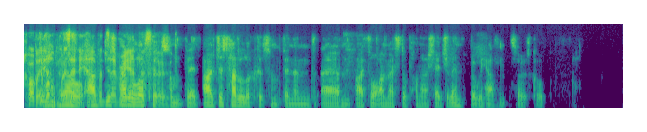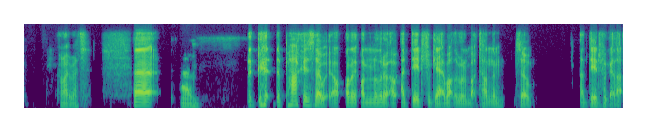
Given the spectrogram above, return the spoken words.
Cocked But him it up. happens- and- it I've happens just every had a look at something. I've just had a look at something, and um, I thought I messed up on our scheduling, but we haven't, so it's cool. All right, right. Uh, Um, the, the Packers though on a, on another note, I, I did forget about the running back tandem, so I did forget that.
